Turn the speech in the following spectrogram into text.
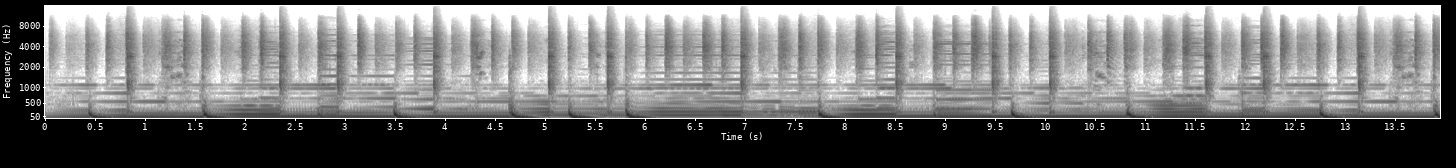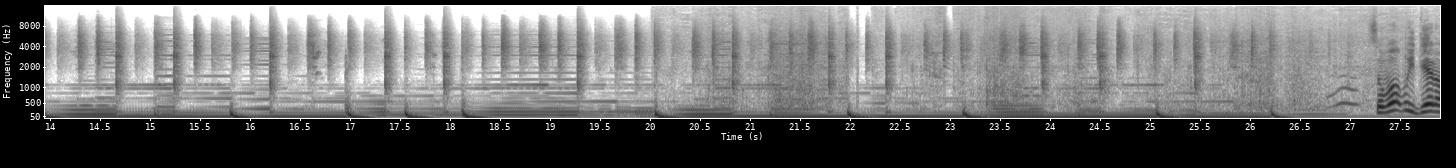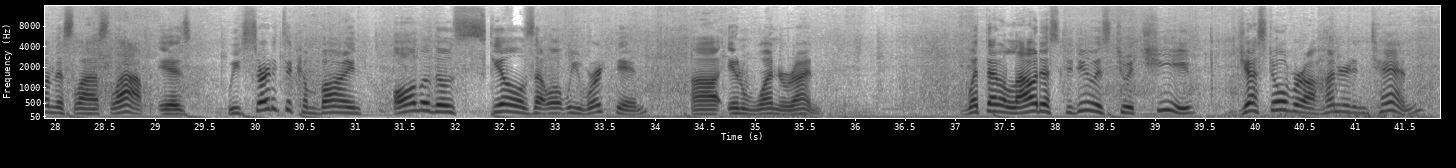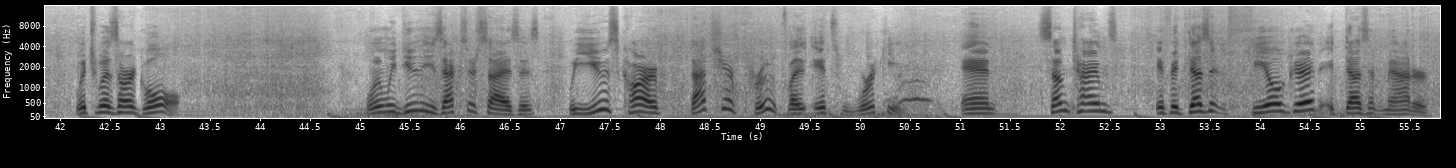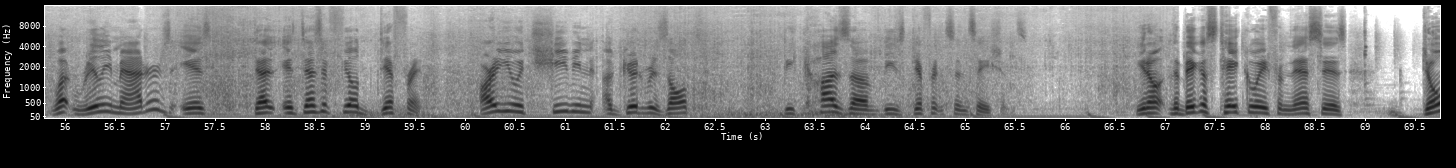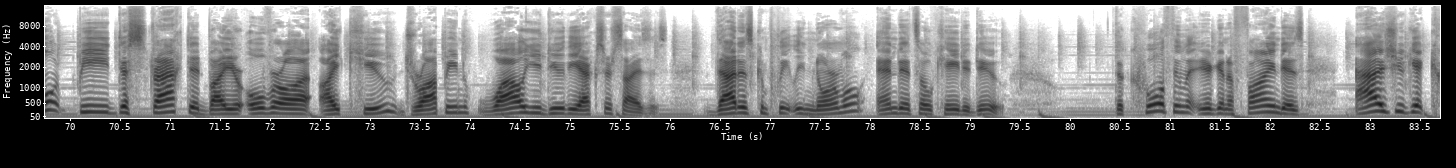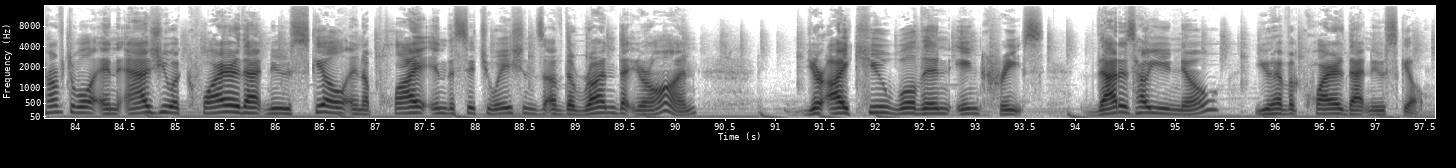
So what we did on this last lap is we started to combine all of those skills that what we worked in uh, in one run. What that allowed us to do is to achieve just over 110, which was our goal. When we do these exercises, we use Carv, that's your proof, like it's working. And sometimes if it doesn't feel good, it doesn't matter. What really matters is does it does it feel different? Are you achieving a good result because of these different sensations? You know, the biggest takeaway from this is don't be distracted by your overall IQ dropping while you do the exercises. That is completely normal and it's okay to do. The cool thing that you're going to find is as you get comfortable and as you acquire that new skill and apply it in the situations of the run that you're on, your IQ will then increase. That is how you know you have acquired that new skill.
